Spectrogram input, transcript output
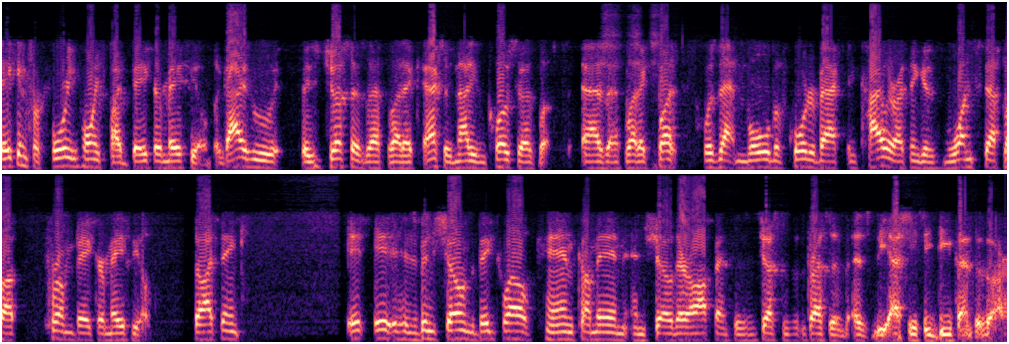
taken for 40 points by Baker Mayfield, a guy who is just as athletic, actually not even close to as, as athletic, but was that mold of quarterback. And Kyler, I think, is one step up from Baker Mayfield. So I think it, it has been shown the Big 12 can come in and show their offense is just as impressive as the SEC defenses are.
